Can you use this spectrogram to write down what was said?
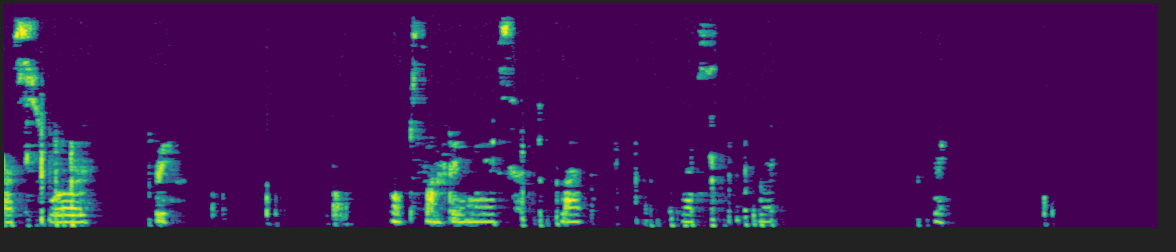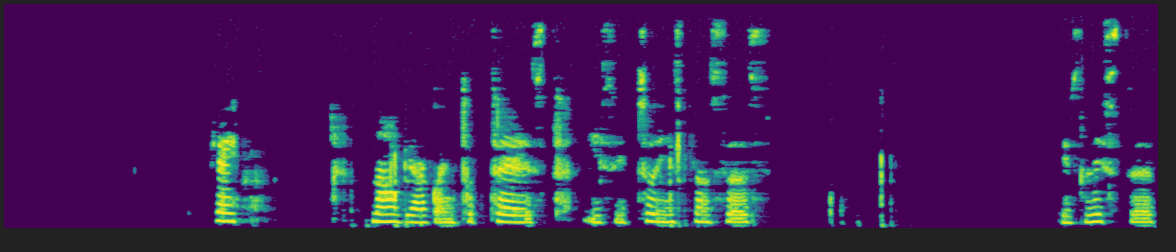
password 3 oops something is lab password 3 okay. Now we are going to test EC2 instances. Is listed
